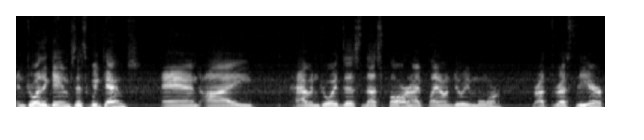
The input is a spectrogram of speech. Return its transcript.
Enjoy the games this weekend, and I have enjoyed this thus far, and I plan on doing more throughout the rest of the year.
